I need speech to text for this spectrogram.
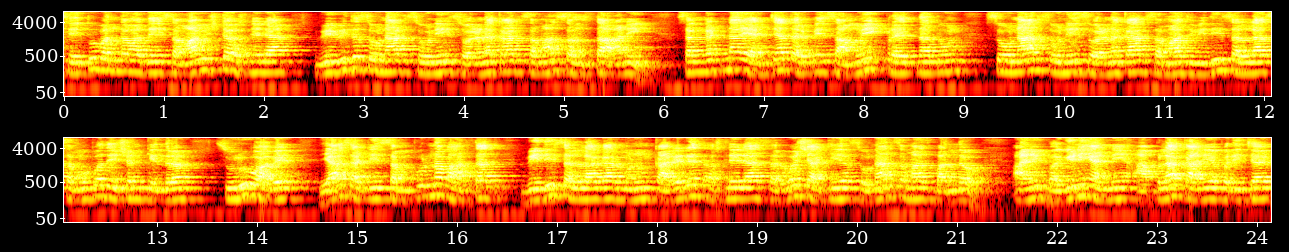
सेतुबंधमध्ये समाविष्ट असलेल्या विविध सोनार सोने स्वर्णकार समाज संस्था आणि संघटना यांच्यातर्फे सामूहिक प्रयत्नातून सोनार सोने स्वर्णकार समाज विधी सल्ला समुपदेशन केंद्र सुरू व्हावे. यासाठी संपूर्ण भारतात विधी सल्लागार म्हणून कार्यरत असलेल्या सर्व शाखीय सोनार समाज बांधव आणि भगिनी यांनी आपला कार्यपरिचय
